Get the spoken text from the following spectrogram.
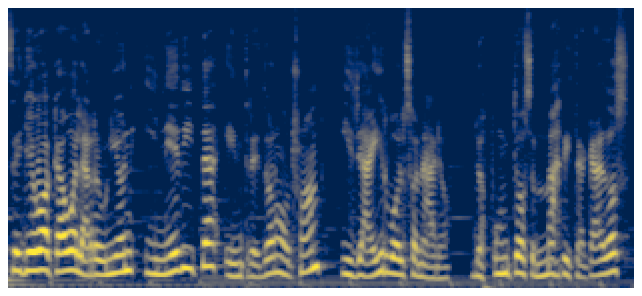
Se llevó a cabo la reunión inédita entre Donald Trump y Jair Bolsonaro. Los puntos más destacados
